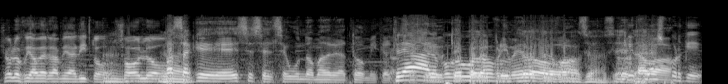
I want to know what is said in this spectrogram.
Yo lo fui a ver a Medalito solo. Pasa que ese es el segundo Madre Atómica. Claro, O sea que porque usted por hubo el primero sí. Estaba- porque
